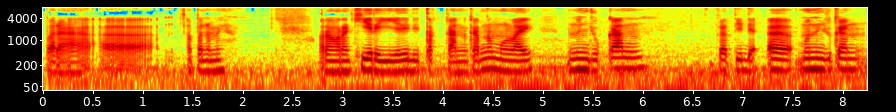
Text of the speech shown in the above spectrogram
para uh, apa namanya orang-orang kiri. Jadi ditekan karena mulai menunjukkan ketidak uh, menunjukkan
